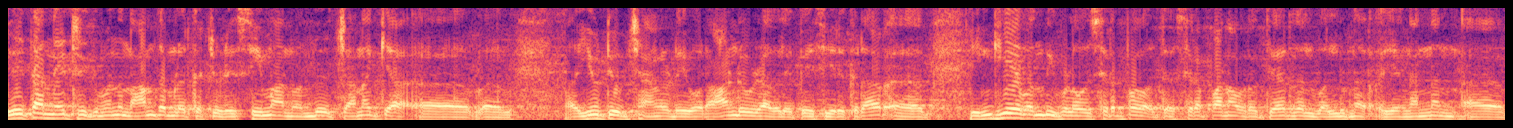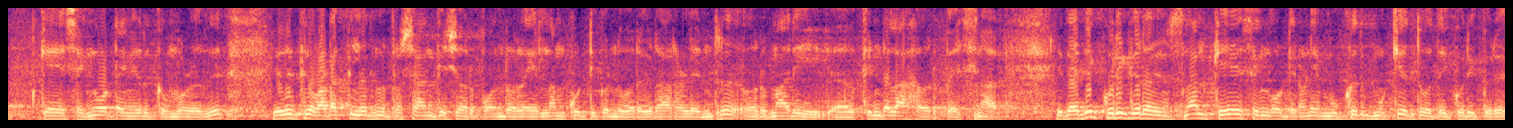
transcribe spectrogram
இதைத்தான் நேற்றைக்கு வந்து நாம் தமிழர் கட்சியுடைய சீமான் வந்து சனக்கியா யூடியூப் சேனலுடைய ஒரு ஆண்டு விழாவில் பேசியிருக்கிறார். இங்கே இங்கேயே வந்து இவ்வளவு சிறப்பாக சிறப்பான ஒரு தேர்தல் வல்லுனர் எங்கள் அண்ணன் கே செங்கோட்டையன் இருக்கும் பொழுது இதுக்கு வடக்கிலிருந்து பிரசாந்த் கிஷோர் போன்றவரை எல்லாம் கூட்டிக் கொண்டு வருகிறார்கள் என்று ஒரு மாதிரி கிண்டலாக அவர் பேசினார். இது எதை குறிக்கிறது என்று சொன்னால் கே செங்கோட்டையனுடைய முக்கிய முக்கியத்துவத்தை குறிக்கிற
